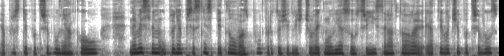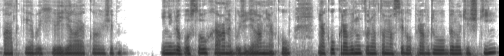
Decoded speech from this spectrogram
Já prostě potřebuji nějakou, nemyslím úplně přesně zpětnou vazbu, protože když člověk mluví a soustředí se na to, ale já ty oči potřebuju zpátky, abych věděla, jako, že mě někdo poslouchá nebo že dělám nějakou, nějakou kravinu, to na tom asi opravdu bylo těžký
